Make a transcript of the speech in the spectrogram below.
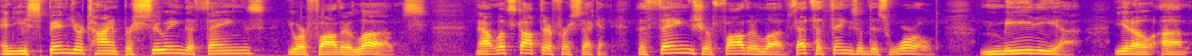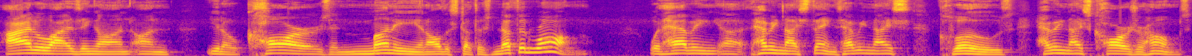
and you spend your time pursuing the things your father loves. Now, let's stop there for a second. The things your father loves, that's the things of this world. Media, you know, um, idolizing on, on, you know, cars and money and all this stuff. There's nothing wrong with having, uh, having nice things, having nice clothes, having nice cars or homes.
